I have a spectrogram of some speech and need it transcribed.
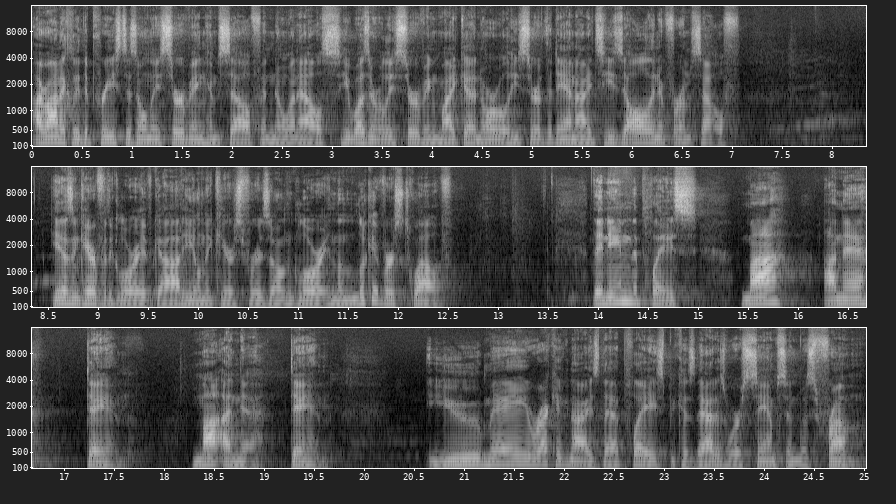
Ironically, the priest is only serving himself and no one else. He wasn't really serving Micah, nor will he serve the Danites. He's all in it for himself. He doesn't care for the glory of God, he only cares for his own glory. And then look at verse 12. They named the place Mahaneh Dan. Mahaneh Dan you may recognize that place because that is where Samson was from,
